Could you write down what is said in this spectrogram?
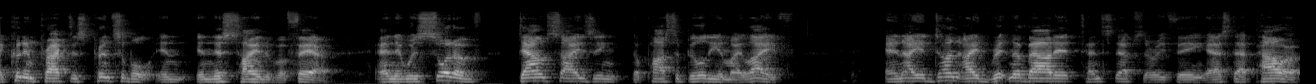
I couldn't practice principle in, in this kind of affair. And it was sort of downsizing the possibility in my life. And I had done, I'd written about it, 10 steps, everything, asked that power.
